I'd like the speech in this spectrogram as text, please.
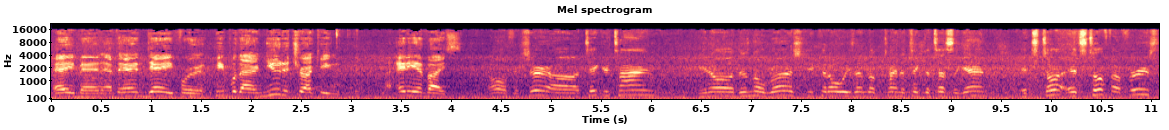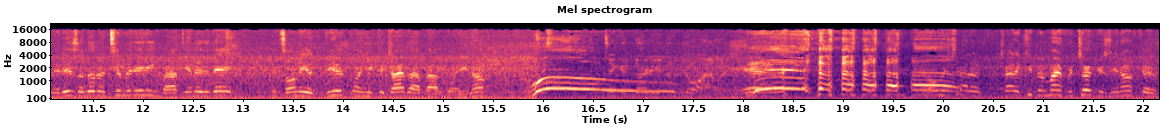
Hey, man, at the end of the day, for people that are new to trucking, uh, any advice? Oh, for sure. Uh, take your time. You know, there's no rush. You could always end up trying to take the test again. It's tough. It's tough at first. It is a little intimidating, but at the end of the day, it's only a vehicle, and you could drive that bad boy. You know. Woo! Yeah. always try to try to keep in mind for truckers, you know, because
